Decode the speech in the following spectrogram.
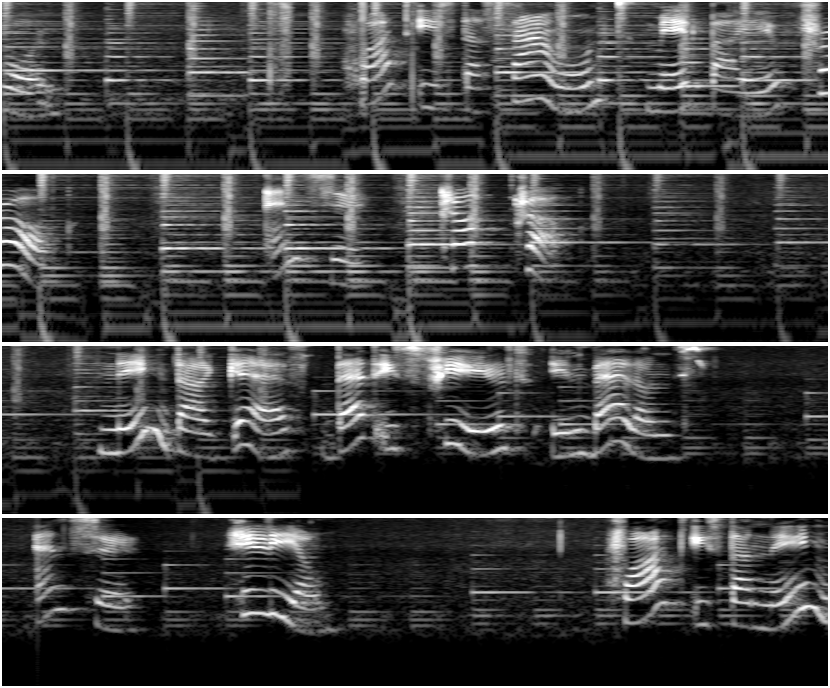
bone. What is the sound made by a frog? Answer croak croak. Name the gas that is filled in balloons. Answer Helium. What is the name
